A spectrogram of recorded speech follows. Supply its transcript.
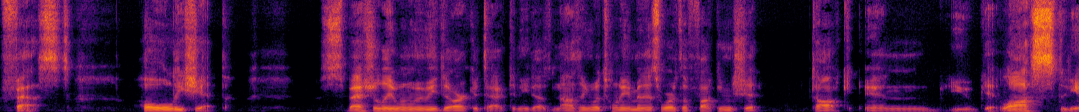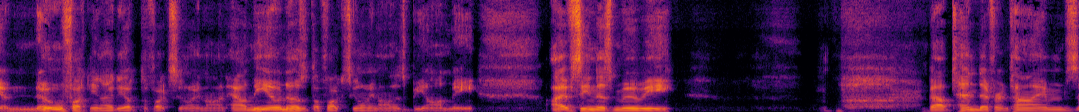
fest. Holy shit especially when we meet the architect and he does nothing but 20 minutes worth of fucking shit talk and you get lost and you have no fucking idea what the fuck's going on. How Neo knows what the fuck's going on is beyond me. I've seen this movie about 10 different times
